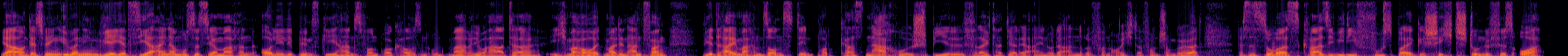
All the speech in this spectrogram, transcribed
Ja, und deswegen übernehmen wir jetzt hier, einer muss es ja machen, Olli Lipinski, Hans von Brockhausen und Mario Harter. Ich mache heute mal den Anfang. Wir drei machen sonst den Podcast Nachholspiel. Vielleicht hat ja der ein oder andere von euch davon schon gehört. Das ist sowas quasi wie die Fußballgeschichtsstunde fürs Ohr.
